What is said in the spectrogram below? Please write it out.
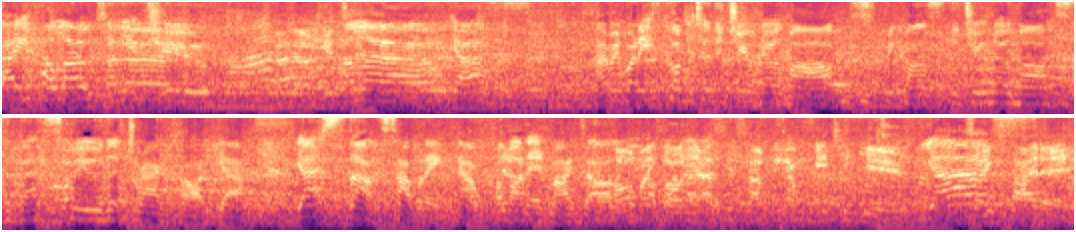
say hello to YouTube. Hello, YouTube. Hello. Yes. Everybody's come to the Juno Mart because the Juno Mart is the best food at DragCon. Yes. Yes, that's happening now. Come on in, my darling. Oh my Come god, yes, it's happening. I'm meeting you. Yes. So exciting.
